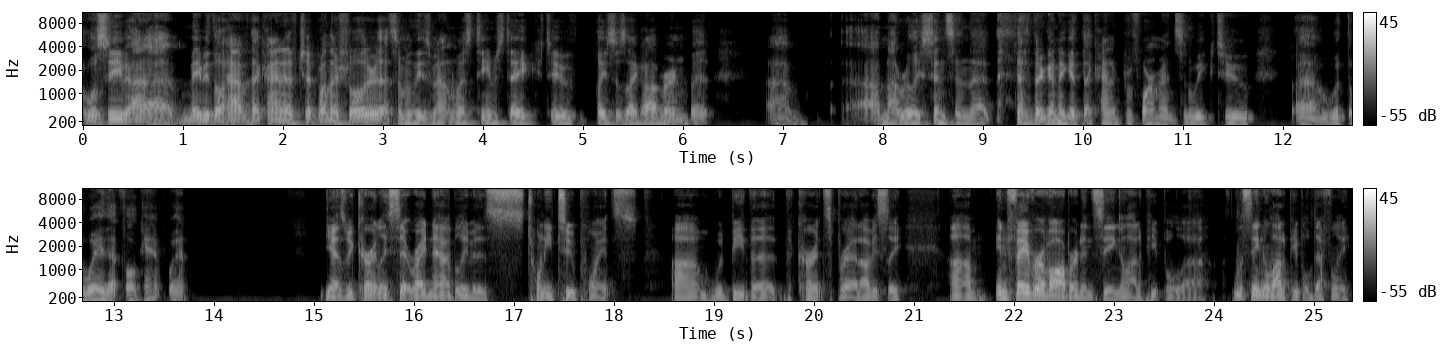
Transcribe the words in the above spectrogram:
we'll see. Uh, maybe they'll have that kind of chip on their shoulder that some of these Mountain West teams take to places like Auburn, but um, I'm not really sensing that they're going to get that kind of performance in week two uh, with the way that fall camp went. Yeah, as we currently sit right now, I believe it is 22 points um, would be the the current spread, obviously, um, in favor of Auburn, and seeing a lot of people uh, seeing a lot of people definitely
